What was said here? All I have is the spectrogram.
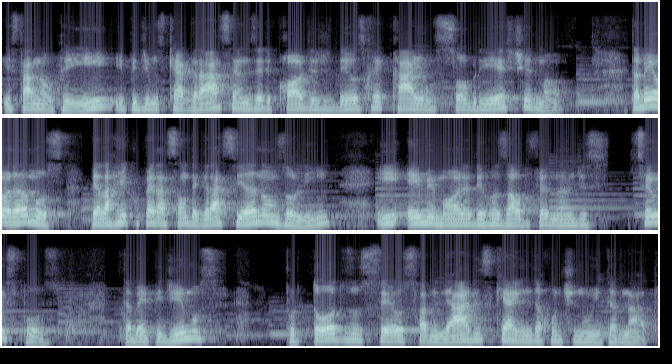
está na UTI, e pedimos que a graça e a misericórdia de Deus recaiam sobre este irmão. Também oramos pela recuperação de Graciana Anzolim e em memória de Rosaldo Fernandes, seu esposo. Também pedimos por todos os seus familiares que ainda continuam internados.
